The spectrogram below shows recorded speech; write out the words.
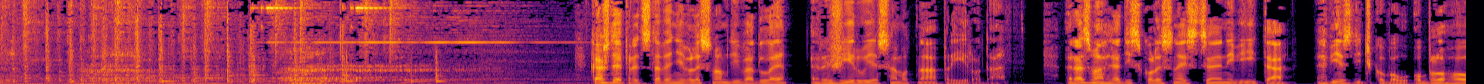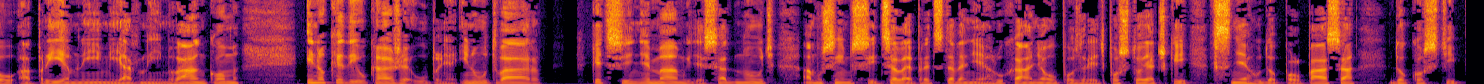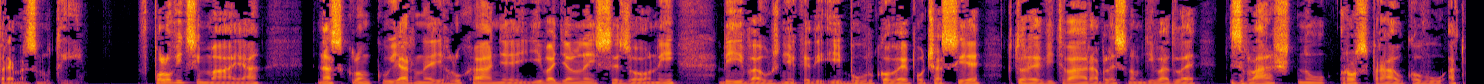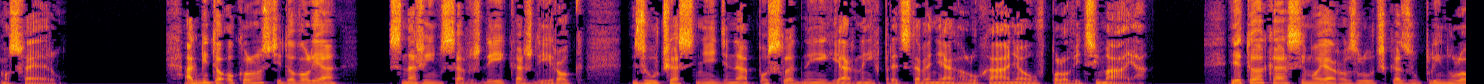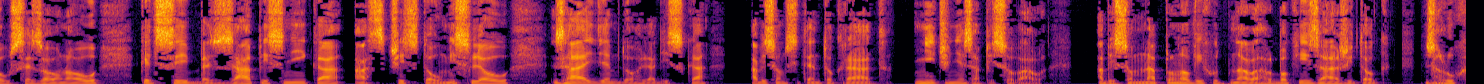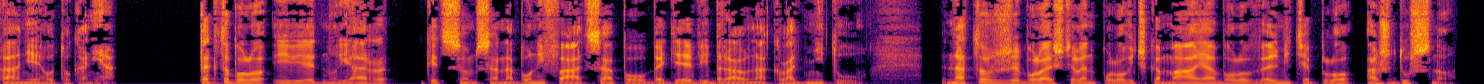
prírody. Každé predstavenie v lesnom divadle režíruje samotná príroda. Raz ma hľadisko lesnej scény víta hviezdičkovou oblohou a príjemným jarným vánkom, inokedy ukáže úplne inú tvár, keď si nemám kde sadnúť a musím si celé predstavenie hlucháňov pozrieť postojačky v snehu do pol pása, do kosti premrznutý. V polovici mája na sklonku jarnej hluchánej divadelnej sezóny býva už niekedy i búrkové počasie, ktoré vytvára v lesnom divadle zvláštnu rozprávkovú atmosféru. Ak mi to okolnosti dovolia, snažím sa vždy, každý rok, zúčastniť na posledných jarných predstaveniach hlucháňov v polovici mája. Je to akási moja rozlúčka s uplynulou sezónou, keď si bez zápisníka a s čistou mysľou zájdem do hľadiska, aby som si tentokrát nič nezapisoval, aby som naplno vychutnal hlboký zážitok z hluchánieho tokania. Tak to bolo i v jednu jar, keď som sa na Bonifáca po obede vybral na Kladnitú. Na to, že bola ešte len polovička mája, bolo veľmi teplo, až dusno.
